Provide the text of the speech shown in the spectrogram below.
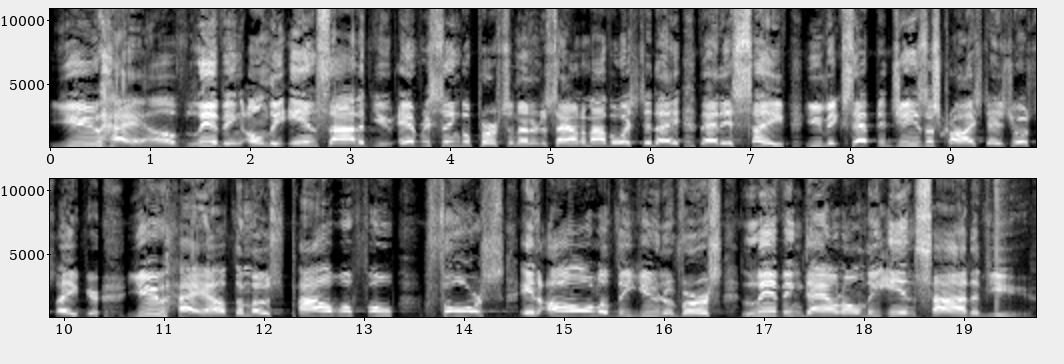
you have living on the inside of you. Every single person under the sound of my voice today that is saved, you've accepted Jesus Christ as your Savior. You have the most powerful force in all of the universe living down on the inside of you.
